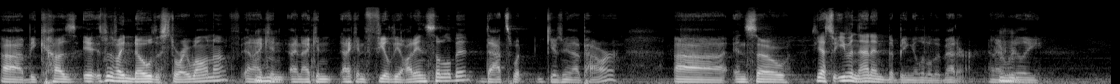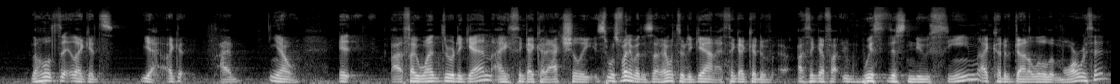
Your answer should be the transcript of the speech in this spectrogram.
uh, because it, especially if I know the story well enough and I can and I can I can feel the audience a little bit. That's what gives me that power. Uh, and so yeah, so even that ended up being a little bit better, and I really the whole thing like it's yeah like i you know it if i went through it again i think i could actually so what's funny about this if i went through it again i think i could have i think if i with this new theme i could have done a little bit more with it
